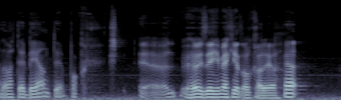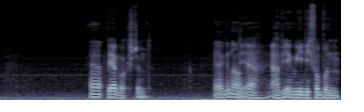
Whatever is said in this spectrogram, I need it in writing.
Also einfach der Bär und der Bock. äh, hör, sehe ich, merke ich jetzt auch gerade, ja. Ja. Ja, Baerbock, stimmt. ja genau. Ja, Ja, habe ich irgendwie nicht verbunden.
